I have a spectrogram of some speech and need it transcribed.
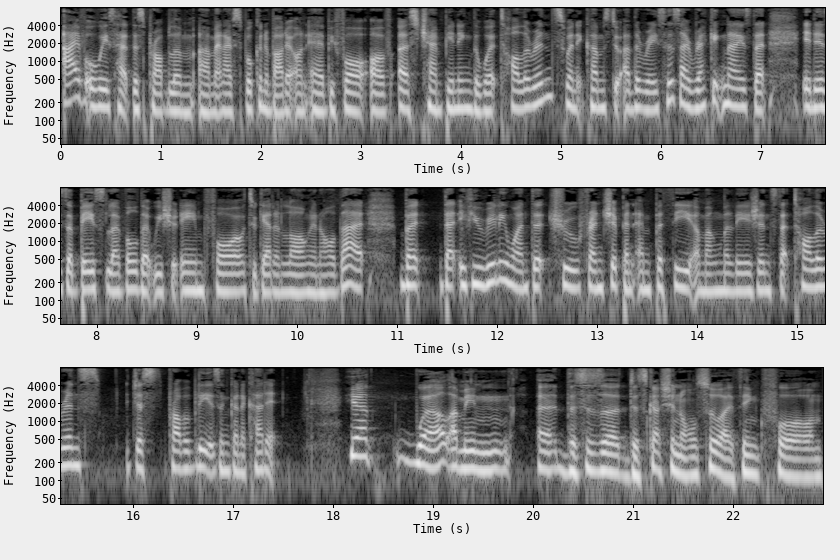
I've always had this problem, um, and I've spoken about it on air before, of us championing the word tolerance when it comes to other races. I recognize that it is a base level that we should aim for to get along and all that, but that if you really wanted true friendship and empathy among Malaysians, that tolerance just probably isn't going to cut it. Yeah, well, I mean, uh, this is a discussion also, I think, for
